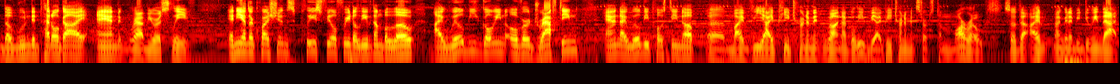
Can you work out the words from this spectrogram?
the wounded pedal guy, and grab your sleeve. Any other questions, please feel free to leave them below. I will be going over drafting and I will be posting up uh, my VIP tournament run. I believe VIP tournament starts tomorrow, so that I'm, I'm going to be doing that.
